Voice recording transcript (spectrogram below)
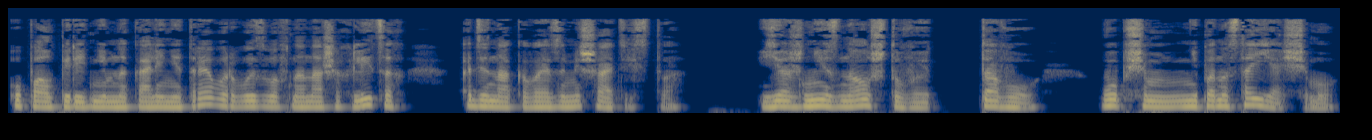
упал перед ним на колени Тревор, вызвав на наших лицах одинаковое замешательство. «Я же не знал, что вы того. В общем, не по-настоящему.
